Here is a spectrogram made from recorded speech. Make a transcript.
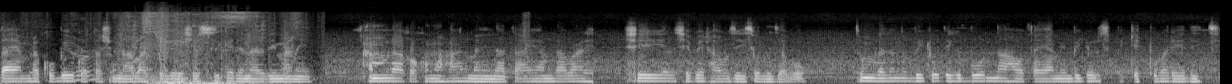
তাই আমরা কবির কথা শুনে আবার চলে এসেছি কেরেনার বিমানে। আমরা কখনো হার মানি না, তাই আমরা আবার সেই এল শেপের হাউসেই চলে যাব। তোমরা যেন ভিডিও দেখে বোর না হও, তাই আমি ভিডিওর স্পিড একটু বাড়িয়ে দিচ্ছি।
